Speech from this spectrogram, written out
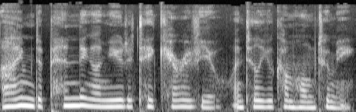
I'm depending on you to take care of you until you come home to me.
